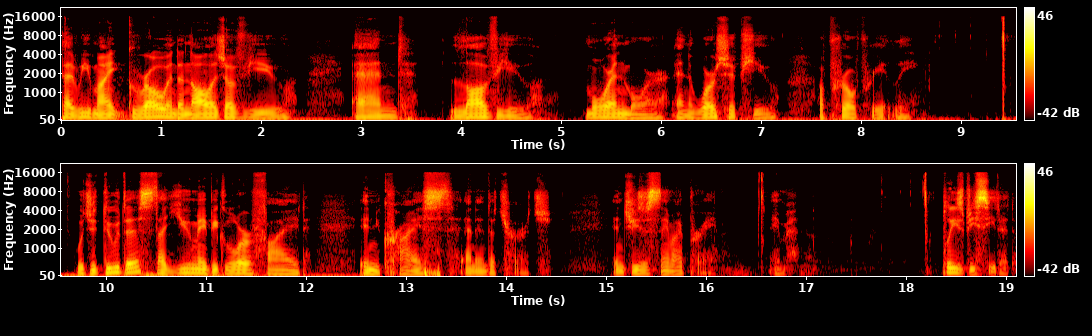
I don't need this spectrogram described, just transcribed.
that we might grow in the knowledge of you and love you more and more and worship you appropriately. Would you do this that you may be glorified in Christ and in the church? In Jesus' name I pray. Amen. Please be seated.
